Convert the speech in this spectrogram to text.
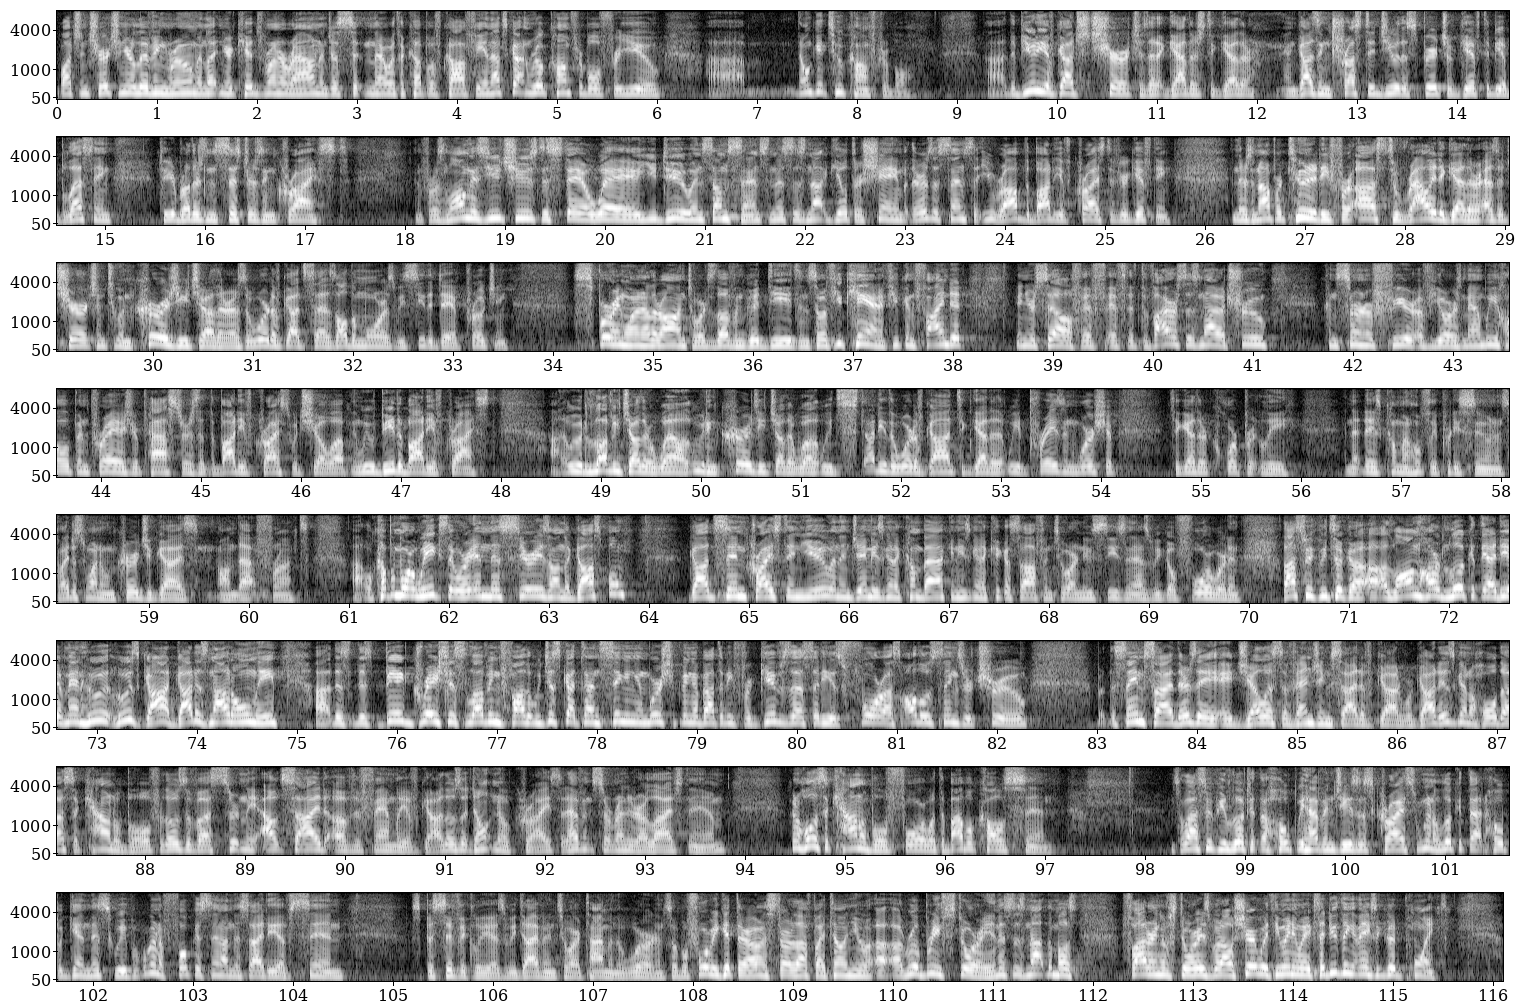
watching church in your living room and letting your kids run around and just sitting there with a cup of coffee, and that's gotten real comfortable for you. Um, don't get too comfortable. Uh, the beauty of God's church is that it gathers together, and God's entrusted you with a spiritual gift to be a blessing to your brothers and sisters in Christ. And for as long as you choose to stay away, you do in some sense, and this is not guilt or shame, but there is a sense that you rob the body of Christ of your gifting. And there's an opportunity for us to rally together as a church and to encourage each other, as the Word of God says, all the more as we see the day approaching spurring one another on towards love and good deeds. And so, if you can, if you can find it in yourself, if, if, if the virus is not a true concern or fear of yours, man, we hope and pray as your pastors that the body of Christ would show up and we would be the body of Christ. Uh, that we would love each other well, that we would encourage each other well, that we'd study the Word of God together, that we'd praise and worship together corporately. And that day is coming hopefully pretty soon. And so I just want to encourage you guys on that front. Uh, well, a couple more weeks that we're in this series on the gospel. God send Christ in you. And then Jamie's going to come back and he's going to kick us off into our new season as we go forward. And last week we took a, a long, hard look at the idea of man, who, who is God? God is not only uh, this, this big, gracious, loving Father we just got done singing and worshiping about, that he forgives us, that he is for us. All those things are true. But the same side, there's a, a jealous, avenging side of God where God is going to hold us accountable for those of us certainly outside of the family of God, those that don't know Christ, that haven't surrendered our lives to him going to hold us accountable for what the Bible calls sin. And so last week we looked at the hope we have in Jesus Christ. We're going to look at that hope again this week, but we're going to focus in on this idea of sin specifically as we dive into our time in the Word. And so before we get there, I want to start off by telling you a, a real brief story. And this is not the most flattering of stories, but I'll share it with you anyway because I do think it makes a good point.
